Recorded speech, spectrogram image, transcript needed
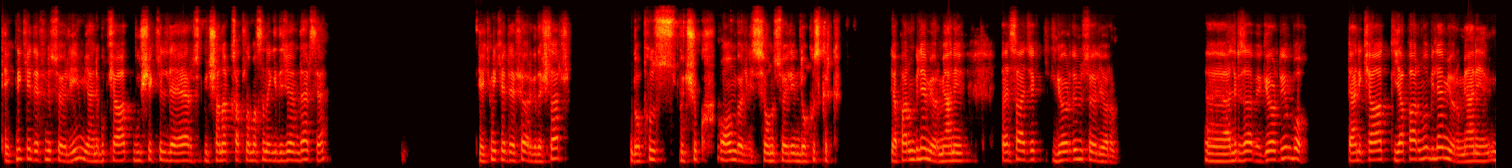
Teknik hedefini söyleyeyim. Yani bu kağıt bu şekilde eğer bir çanak katlamasına gideceğim derse teknik hedefi arkadaşlar 9.5-10 bölgesi onu söyleyeyim 9.40. Yapar mı bilemiyorum. Yani ben sadece gördüğümü söylüyorum. Ee, Ali Rıza Bey gördüğüm bu. Yani kağıt yapar mı bilemiyorum. Yani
